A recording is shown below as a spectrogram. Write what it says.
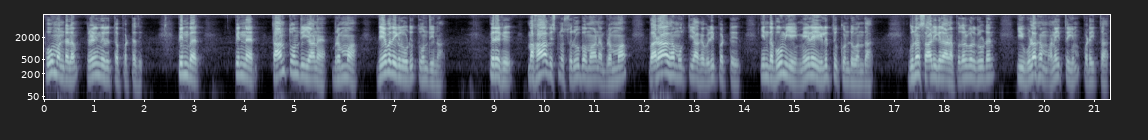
பூமண்டலம் நிலைநிறுத்தப்பட்டது. பின்பர் பின்னர் தான் தோன்றியான பிரம்மா தேவதைகளோடு தோன்றினார். பிறகு மகாவிஷ்ணு சுரூபமான பிரம்மா வராகமூர்த்தியாக வெளிப்பட்டு இந்த பூமியை மேலே இழுத்து கொண்டு வந்தார். குணசாலிகளான புதல்வர்களுடன் இவ்வுலகம் அனைத்தையும் படைத்தார்.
